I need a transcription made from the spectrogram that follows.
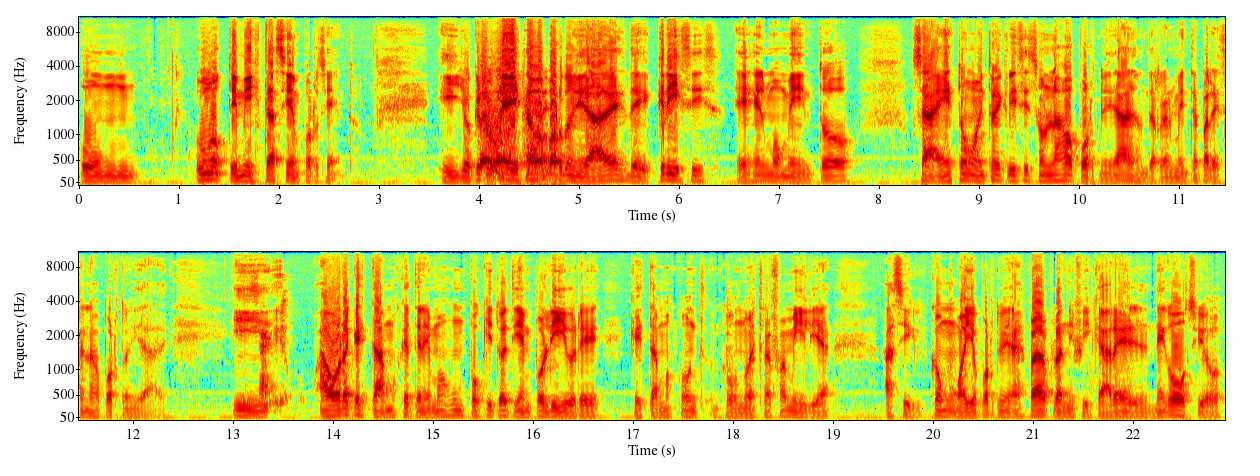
un, un optimista 100%. Y yo creo bueno, que estas bueno. oportunidades de crisis es el momento, o sea, en estos momentos de crisis son las oportunidades donde realmente aparecen las oportunidades. Y Exacto. ahora que estamos, que tenemos un poquito de tiempo libre, que estamos con, con nuestra familia, así como hay oportunidades para planificar el negocio,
